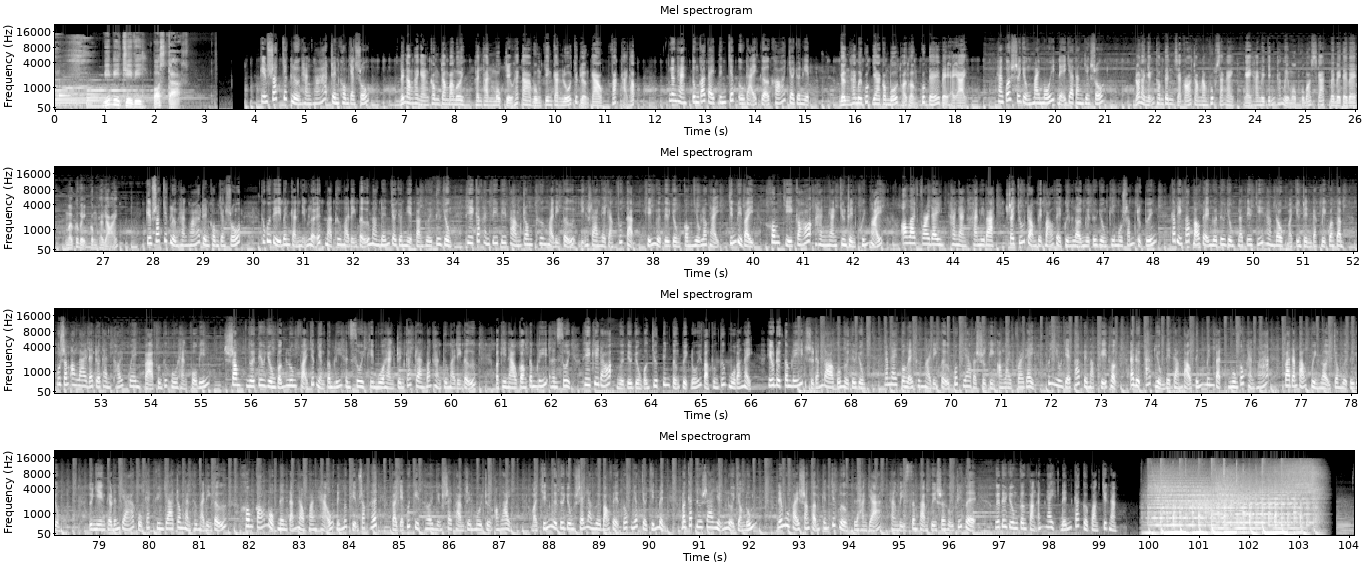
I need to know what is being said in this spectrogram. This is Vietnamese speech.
BBTV Postcard Kiểm soát chất lượng hàng hóa trên không gian số Đến năm 2030, hình thành 1 triệu hecta vùng chuyên canh lúa chất lượng cao, phát thải thấp. Ngân hàng tung gói vay tín chấp ưu đãi gỡ khó cho doanh nghiệp. Gần 20 quốc gia công bố thỏa thuận quốc tế về AI. Hàn Quốc sử dụng mai mối để gia tăng dân số. Đó là những thông tin sẽ có trong 5 phút sáng nay, ngày 29 tháng 11 của Podcast BBTV. Mời quý vị cùng theo dõi. Kiểm soát chất lượng hàng hóa trên không gian số. Thưa quý vị, bên cạnh những lợi ích mà thương mại điện tử mang đến cho doanh nghiệp và người tiêu dùng, thì các hành vi vi phạm trong thương mại điện tử diễn ra ngày càng phức tạp, khiến người tiêu dùng còn nhiều lo ngại. Chính vì vậy, không chỉ có hàng ngàn chương trình khuyến mãi, Online Friday 2023 sẽ chú trọng việc bảo vệ quyền lợi người tiêu dùng khi mua sắm trực tuyến. Các biện pháp bảo vệ người tiêu dùng là tiêu chí hàng đầu mà chương trình đặc biệt quan tâm. Mua sắm online đã trở thành thói quen và phương thức mua hàng phổ biến. Song, người tiêu dùng vẫn luôn phải chấp nhận tâm lý hên xui khi mua hàng trên các trang bán hàng thương mại điện tử. Và khi nào còn tâm lý hên xui thì khi đó người tiêu dùng vẫn chưa tin tưởng tuyệt đối vào phương thức mua bán này. Hiểu được tâm lý, sự đắn đo của người tiêu dùng, năm nay tuần lễ thương mại điện tử quốc gia và sự kiện Online Friday với nhiều giải pháp về mặt kỹ thuật đã được áp dụng để đảm bảo tính minh bạch nguồn gốc hàng hóa và đảm bảo quyền lợi cho người tiêu dùng. Tuy nhiên, theo đánh giá của các chuyên gia trong ngành thương mại điện tử, không có một nền tảng nào hoàn hảo đến mức kiểm soát hết và giải quyết kịp thời những sai phạm trên môi trường online mà chính người tiêu dùng sẽ là người bảo vệ tốt nhất cho chính mình bằng cách đưa ra những lựa chọn đúng. Nếu mua phải sản phẩm kém chất lượng là hàng giả, hàng bị xâm phạm quyền sở hữu trí tuệ, người tiêu dùng cần phản ánh ngay đến các cơ quan chức năng.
